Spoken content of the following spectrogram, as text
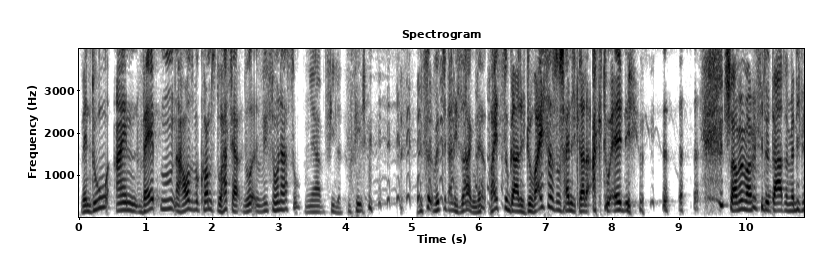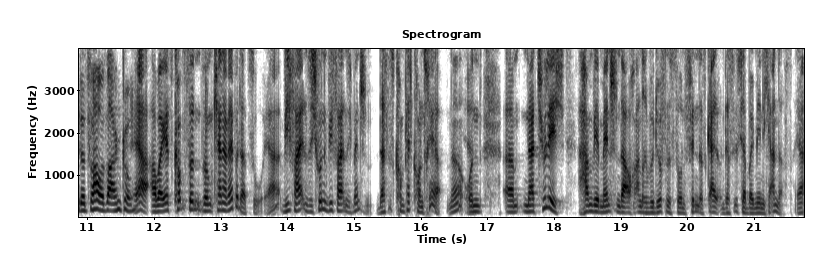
wenn du einen Welpen nach Hause bekommst? Du hast ja, du, wie viele Hunde hast du? Ja, viele. Willst du, willst du gar nicht sagen, ne? Weißt du gar nicht. Du weißt das wahrscheinlich gerade aktuell nicht. Schauen wir mal, wie viele Daten, wenn ich wieder zu Hause ankomme. Ja, aber jetzt kommt so ein, so ein kleiner Welpe dazu. Ja? Wie verhalten sich Hunde, wie verhalten sich Menschen? Das ist komplett konträr. Ne? Und ähm, natürlich haben wir Menschen da auch andere Bedürfnisse und finden das geil. Und das ist ja bei mir nicht anders. Ja?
